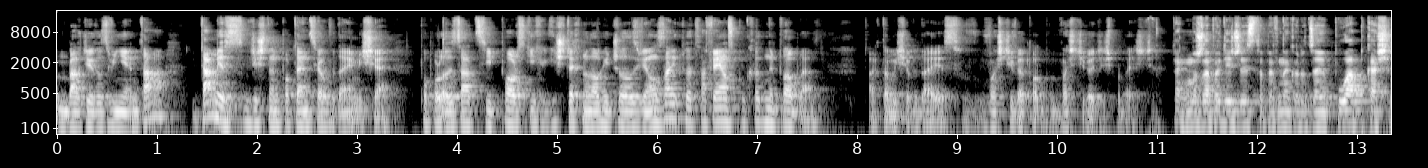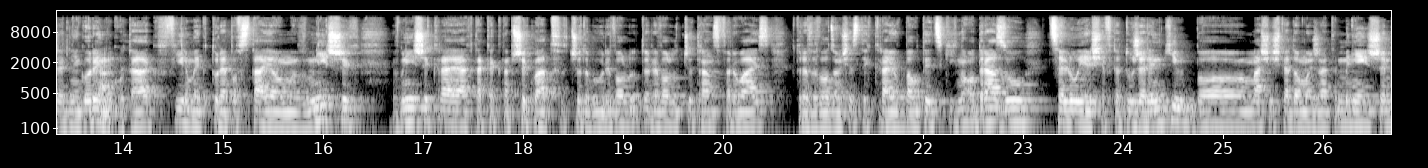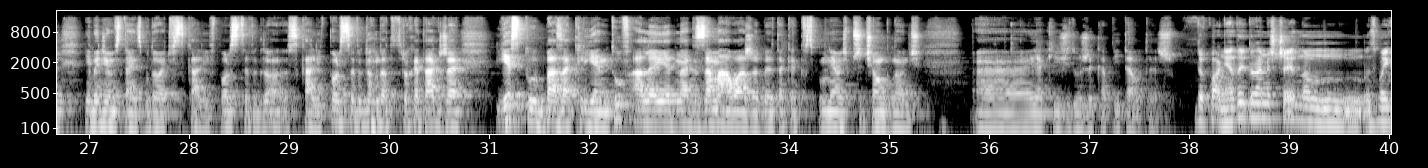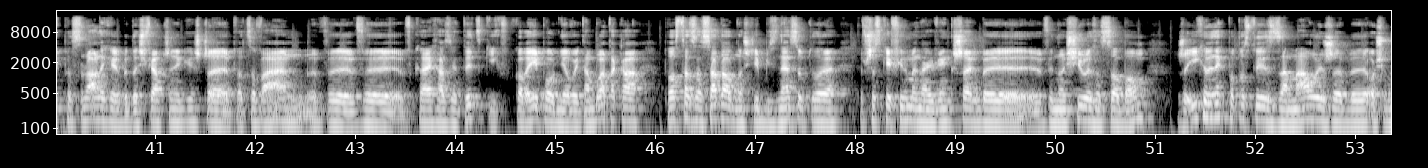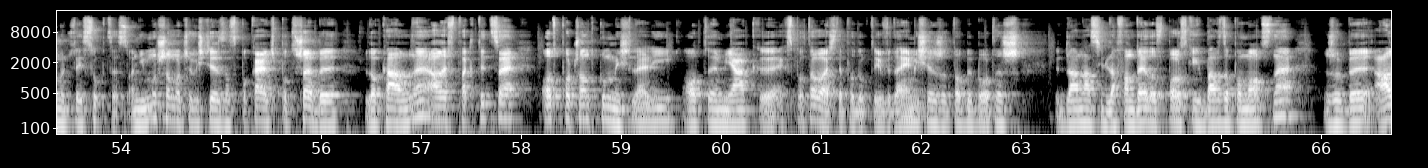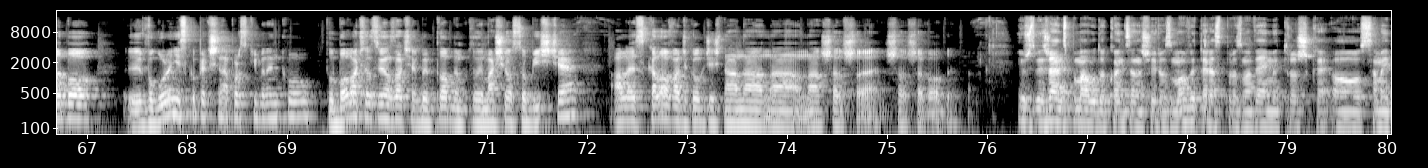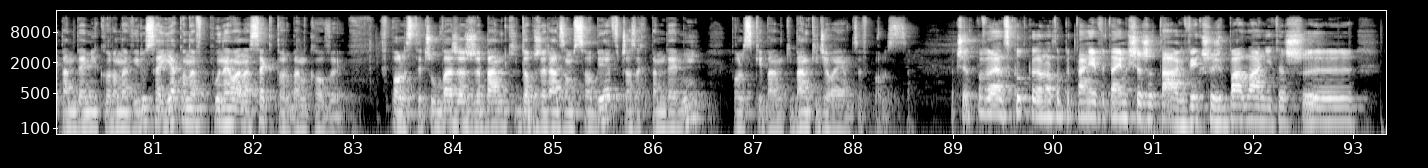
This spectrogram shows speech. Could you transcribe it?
bardziej rozwinięta. Tam jest gdzieś ten potencjał, wydaje mi się, popularyzacji polskich jakichś technologii czy rozwiązań, które trafiają w konkretny problem. Tak, to mi się wydaje jest właściwe, właściwe gdzieś podejście. Tak, można powiedzieć, że jest to pewnego rodzaju pułapka średniego rynku, tak? tak? Firmy, które powstają w mniejszych, w mniejszych krajach, tak jak na przykład, czy to był Revolut, Revolut czy TransferWise, które wywodzą się z tych krajów bałtyckich, no od razu celuje się w te duże rynki, bo ma się świadomość, że na tym mniejszym nie będziemy w stanie zbudować w skali. W Polsce, w skali. W Polsce wygląda to trochę tak, że jest tu baza klientów, ale jednak za mała, żeby, tak jak wspomniałeś, przyciągnąć e, jakiś duży kapitał też. Dokładnie. Ja dodam jeszcze jedną z moich personalnych jakby doświadczeń, jak jeszcze pracowałem w, w, w krajach azjatyckich, w Korei Południowej. Tam była taka prosta zasada odnośnie biznesu, które te wszystkie firmy największe jakby wynosiły za sobą, że ich rynek po prostu jest za mały, żeby osiągnąć tutaj sukces. Oni muszą oczywiście zaspokajać potrzeby lokalne, ale w praktyce od początku myśleli o tym, jak eksportować te produkty i wydaje mi się, że to by było też dla nas i dla funderów polskich bardzo pomocne, żeby albo y, w ogóle nie skupiać się na polskim rynku, próbować rozwiązać jakby problem, który ma się osobiście, ale skalować go gdzieś na, na, na, na szersze, szersze wody. Już zmierzając pomału do końca naszej rozmowy, teraz porozmawiajmy troszkę o samej pandemii koronawirusa i jak ona wpłynęła na sektor bankowy w Polsce. Czy uważasz, że banki dobrze radzą sobie w czasach pandemii? Polskie banki, banki działające w Polsce. Znaczy, odpowiadając krótko na to pytanie, wydaje mi się, że tak. Większość badań i też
